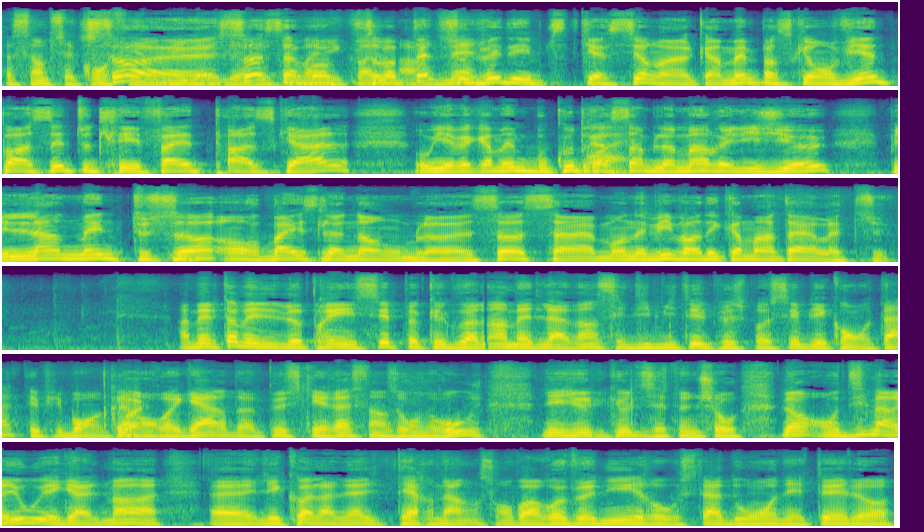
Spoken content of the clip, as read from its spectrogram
ça semble se confirmer. Ça, ça, va, ça va peut-être soulever des petites questions hein, quand même parce qu'on vient de passer toutes les fêtes pascales où il y avait quand même beaucoup de rassemblements religieux. Puis le lendemain de tout ça, on rebaisse le nombre. Ça, ça, à mon avis, il va y avoir des commentaires là-dessus. En même temps, mais le principe que le gouvernement met de l'avant, c'est de limiter le plus possible les contacts. Et puis bon, quand on regarde un peu ce qui reste en zone rouge, les lieux de culte, c'est une chose. Là, on dit, Mario, également, euh, l'école en alternance. On va revenir au stade où on était, là,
